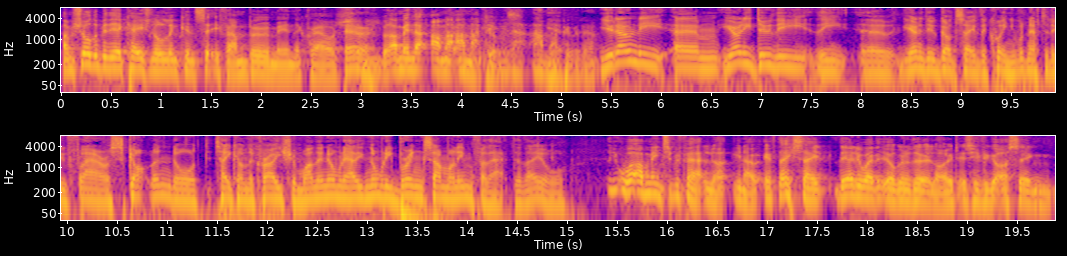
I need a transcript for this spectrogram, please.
I'm sure there'll be the occasional Lincoln City fan booing me in the crowd. I mean, but I mean, that, I'm I'm happy with that. I'm happy with that. You'd only um, you only do the the uh, you only do God Save the Queen. You wouldn't have to do Flower of Scotland or take on the Croatian one. They normally they normally bring someone in for that, do they? Or Well, I mean, to be fair, look, you know, if they say the only way that you're going to do it, Lloyd, is if you've got to sing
